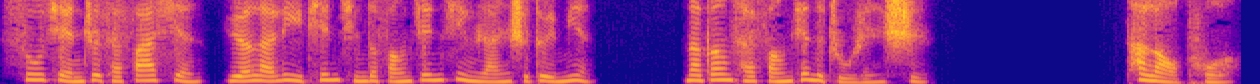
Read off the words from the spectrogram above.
苏浅这才发现，原来厉天晴的房间竟然是对面。那刚才房间的主人是他老婆。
